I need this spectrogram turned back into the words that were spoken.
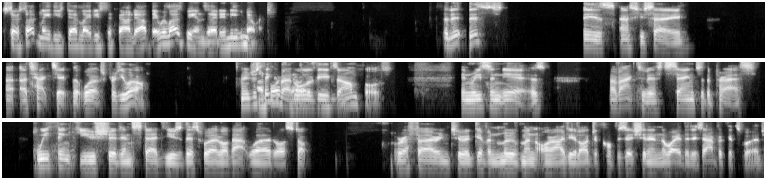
so suddenly these dead ladies that found out they were lesbians, they didn't even know it. So this is, as you say, a, a tactic that works pretty well. I mean, just think about all of the examples in recent years of activists saying to the press, we think you should instead use this word or that word or stop referring to a given movement or ideological position in the way that its advocates would.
